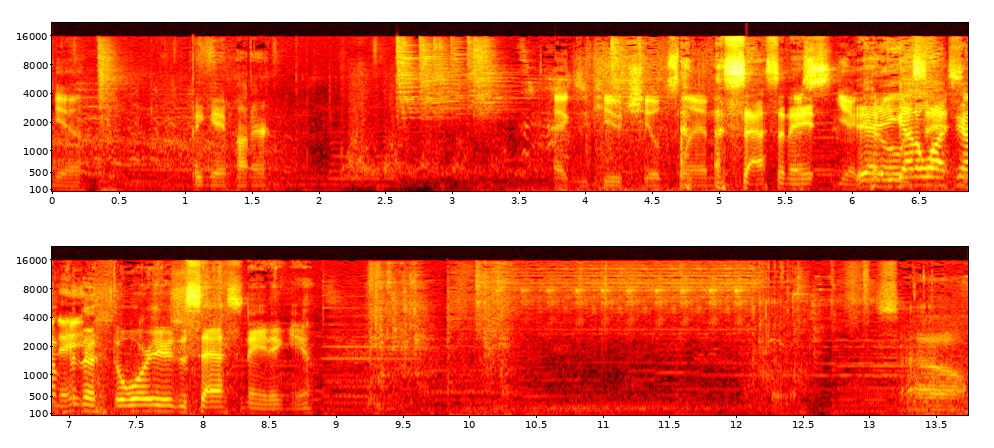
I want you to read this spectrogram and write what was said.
Yeah. Big Game Hunter. Execute, shield slam. Assassinate. Ass- yeah, yeah, you gotta watch out for the, the Warriors assassinating you. So,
